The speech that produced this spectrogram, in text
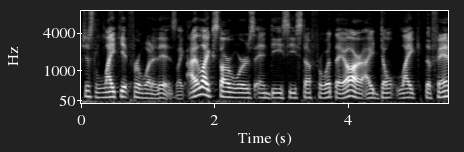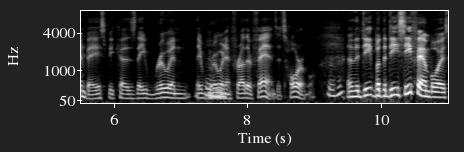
just like it for what it is. Like I like Star Wars and DC stuff for what they are. I don't like the fan base because they ruin they ruin Mhm. it for other fans. It's horrible. Mhm. And the D, but the DC fanboys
